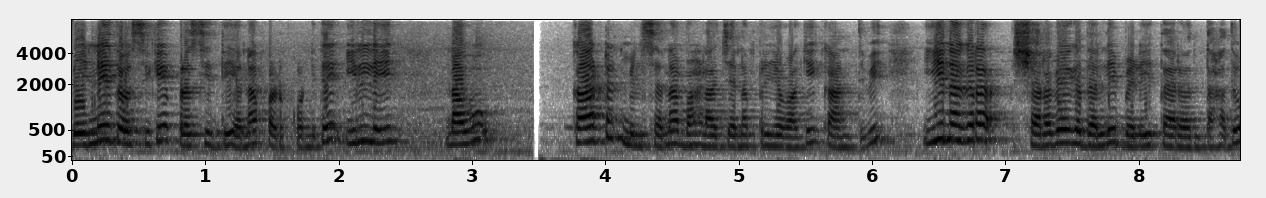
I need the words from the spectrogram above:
ಬೆಣ್ಣೆ ದೋಸೆಗೆ ಪ್ರಸಿದ್ಧಿಯನ್ನು ಪಡ್ಕೊಂಡಿದೆ. ಇಲ್ಲಿ ನಾವು ಕಾಟನ್ ಮಿಲ್ಸನ್ನು ಬಹಳ ಜನಪ್ರಿಯವಾಗಿ ಕಾಣ್ತೀವಿ. ಈ ನಗರ ಶರವೇಗದಲ್ಲಿ ಬೆಳೀತಾ ಇರುವಂತಹದ್ದು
